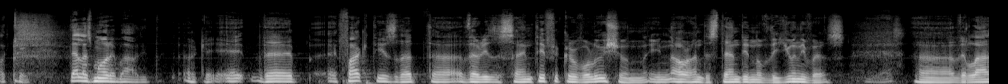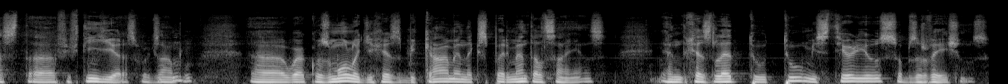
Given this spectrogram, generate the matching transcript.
Okay, tell us more about it. Okay, uh, the uh, fact is that uh, there is a scientific revolution in our understanding of the universe. Yes. Uh, the last uh, 15 years, for example, uh, where cosmology has become an experimental science and has led to two mysterious observations.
